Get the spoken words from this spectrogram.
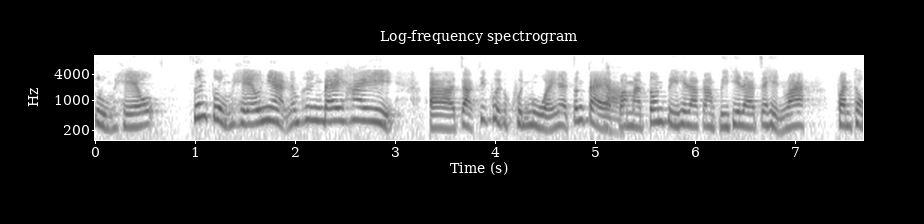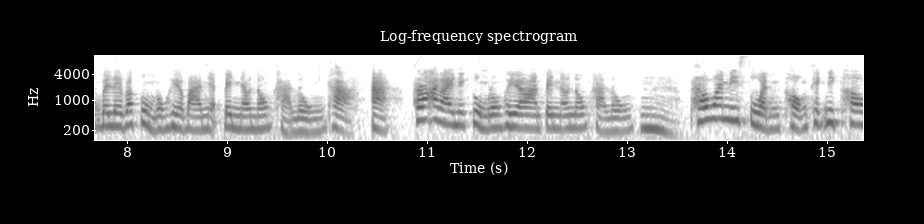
กลุ่มเฮลท์ซึ่งกลุ่มเฮลท์เนี่ยน้ำพึ่งได้ให้อ่าจากที่คุยกับคุณหมวยเนี่ยตั้งแต่ค่ะประมาณต้นปีที่แล้วกลางปีที่แล้วจะเห็นว่าฟันธงไปเลยว่ากลุ่มโรงพยาบาลเนี่ยเป็นแนวโน้มขาลงค่ะอะ เพราะอะไรในกลุ่มโรงพยาบาลเป็นแนวโน้มขาลงอืมเพราะว่าในส่วนของเทคนิคอล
